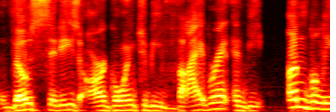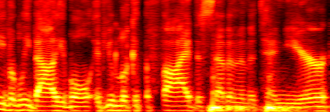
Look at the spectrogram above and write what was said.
those cities are going to be vibrant and be unbelievably valuable if you look at the five, the seven, and the 10 year.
